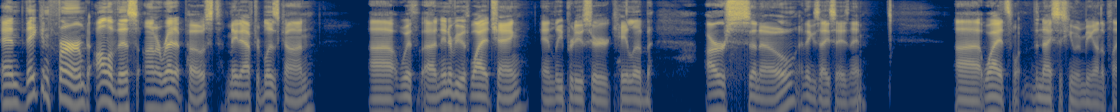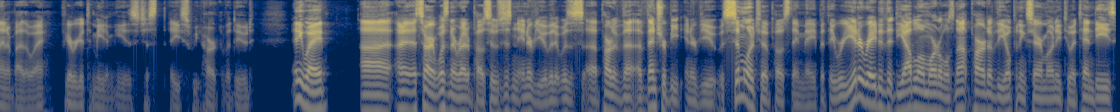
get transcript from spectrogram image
And they confirmed all of this on a Reddit post made after BlizzCon uh, with an interview with Wyatt Chang and lead producer Caleb Arseneaux. I think is how you say his name. Uh, Wyatt's the nicest human being on the planet, by the way. If you ever get to meet him, he is just a sweetheart of a dude. Anyway, uh, sorry, it wasn't a Reddit post. It was just an interview, but it was uh, part of a, a VentureBeat interview. It was similar to a post they made, but they reiterated that Diablo Immortal was not part of the opening ceremony to attendees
